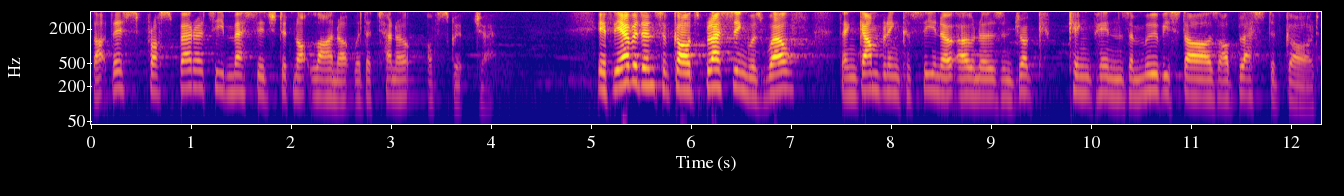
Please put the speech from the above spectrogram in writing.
that this prosperity message did not line up with the tenor of Scripture. If the evidence of God's blessing was wealth, then gambling casino owners and drug kingpins and movie stars are blessed of God.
